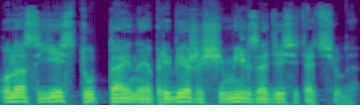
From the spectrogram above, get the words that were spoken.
У нас есть тут тайное прибежище миль за десять отсюда.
